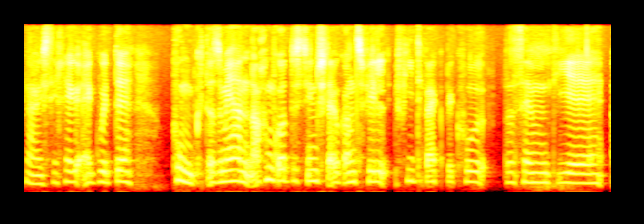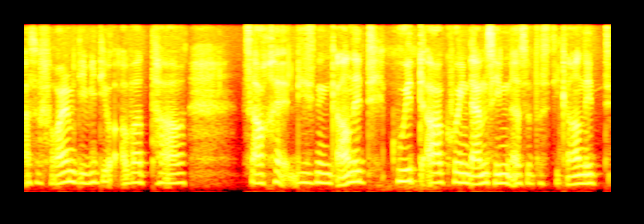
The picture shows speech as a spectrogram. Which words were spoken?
das ist sicher ein guter Punkt. Also wir haben nach dem Gottesdienst auch ganz viel Feedback bekommen, dass ähm, die, also vor allem die Video-Avatar-Sachen, die sind gar nicht gut angekommen in dem Sinn, also dass die gar nicht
